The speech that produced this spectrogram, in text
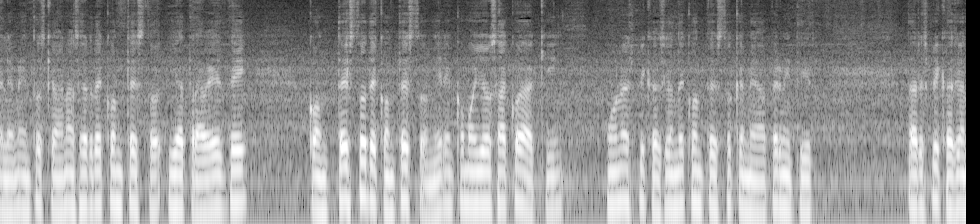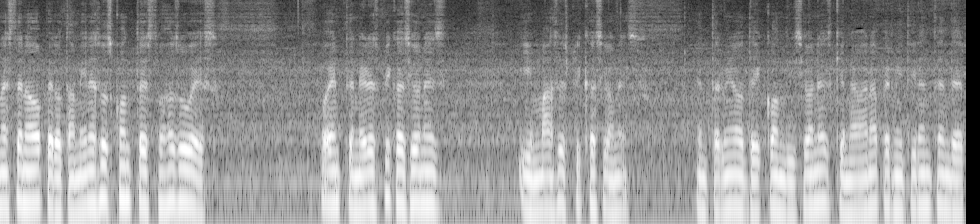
elementos que van a ser de contexto y a través de contextos de contexto. Miren cómo yo saco de aquí una explicación de contexto que me va a permitir dar explicación a este nodo, pero también esos contextos a su vez pueden tener explicaciones y más explicaciones en términos de condiciones que me van a permitir entender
